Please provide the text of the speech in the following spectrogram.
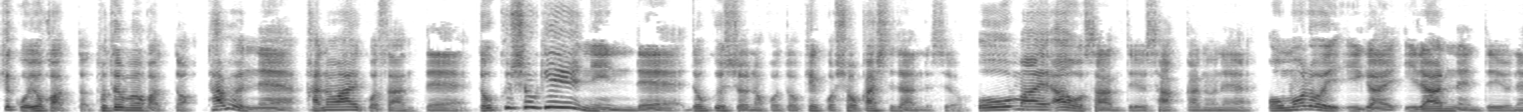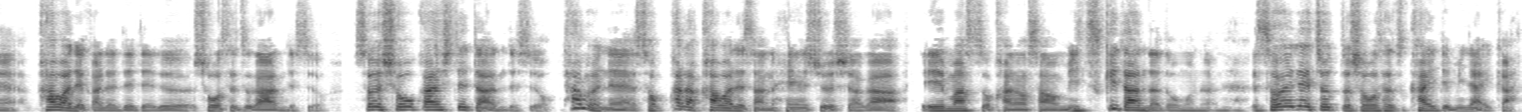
結構良かった。とても良かった。多分ね、加野愛子さんって、読書芸人で読書のことを結構紹介してたんですよ。大前青さんっていう作家のね、おもろい以外いらんねんっていうね、川でから出てる小説があるんですよ。それ紹介してたんですよ。多分ね、そっから川出さんの編集者が A マスと加納さんを見つけたんだと思うんだよね。それでちょっと小説書いてみないか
